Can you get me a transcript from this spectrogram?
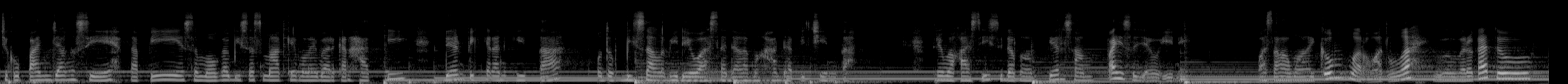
Cukup panjang sih, tapi semoga bisa semakin melebarkan hati dan pikiran kita untuk bisa lebih dewasa dalam menghadapi cinta. Terima kasih sudah mampir sampai sejauh ini. Wassalamualaikum warahmatullahi wabarakatuh.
